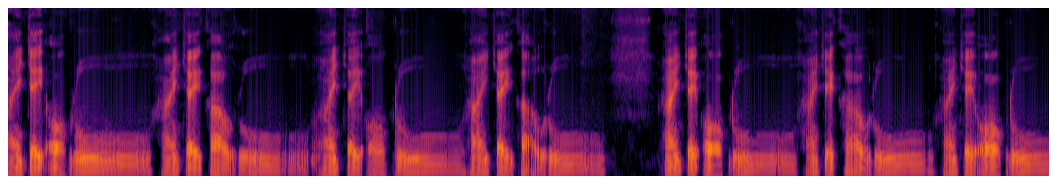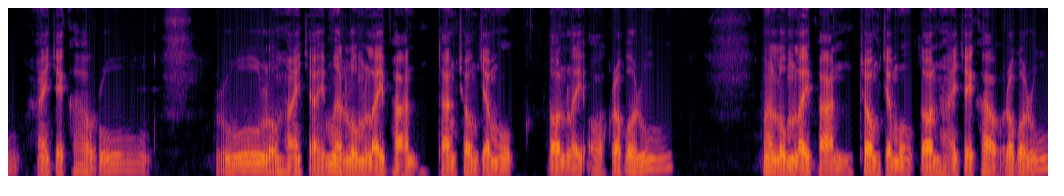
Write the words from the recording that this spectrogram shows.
หายใจออกรู้ หายใจเข้ารู้ หายใจออกรู้ หายใจเข้ารู้ หายใจออกรู้ หายใจเข้ารู้ หายใจออกรู้ หายใจเข้ารู้ รู้ลมหายใจเมื่อลมไหลผ่านทางช่องจมูก ตอนไหลออกเราก็รู้ เมื่อลมไหลผ่านช่องจมูกตอนหายใจเข้า เราก็รู้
